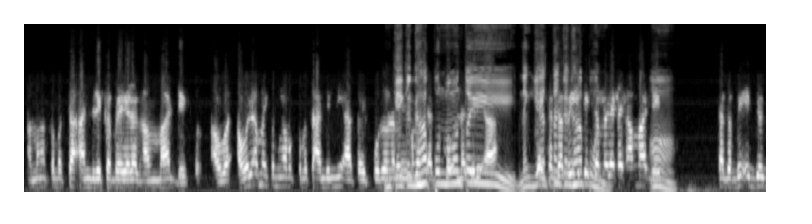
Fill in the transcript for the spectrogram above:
ang mga kabataan diri ka brigadang Amadik, so, awa, ah, wala may mga kabataan din ni atay puro na Kay kagahapon na ah. Kay na kagabi din kagahapon. Sa brigadang Amadik, Oh. kagabi jud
